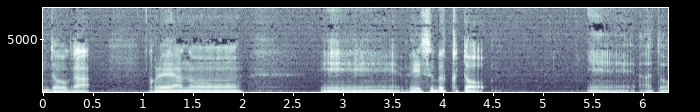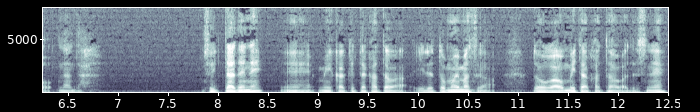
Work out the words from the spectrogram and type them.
動画。これあのえー、Facebook と、えー、あとなんだツイッターでね、えー、見かけた方はいると思いますが動画を見た方はですね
